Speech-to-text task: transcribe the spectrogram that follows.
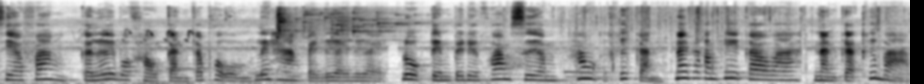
เสียฟังก็เลยบ่เข้ากันกับพระองค์เลยห่างไปเรื่อยๆ โลกเต็มไปด้วยความเสื่อมเฮาก็คือกัน ในพระคัมภีร์กล่าวว่านั่นก็คือบาป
